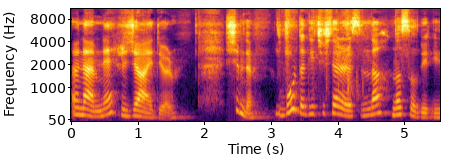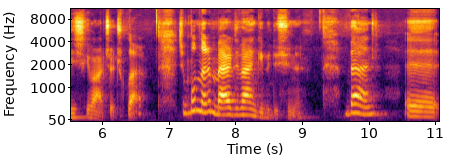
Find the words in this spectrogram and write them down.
önemli rica ediyorum. Şimdi burada geçişler arasında nasıl bir ilişki var çocuklar? Şimdi bunları merdiven gibi düşünün. Ben e,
